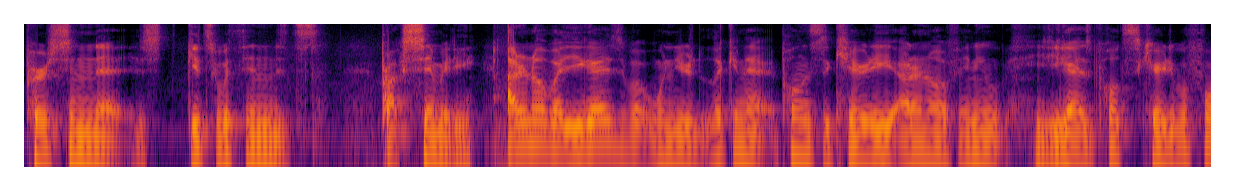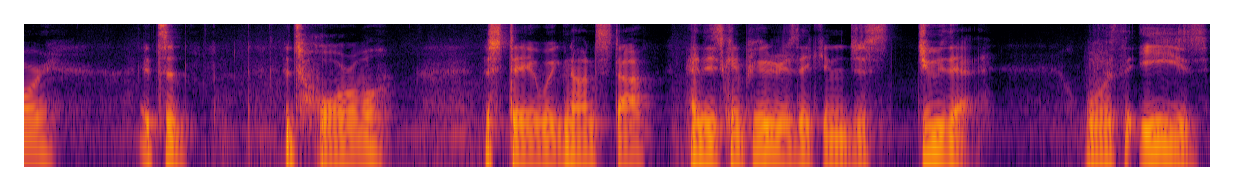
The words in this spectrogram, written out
person that is, gets within its proximity. I don't know about you guys, but when you're looking at pulling security, I don't know if any you guys pulled security before. It's a it's horrible to stay awake nonstop. And these computers, they can just do that with ease.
